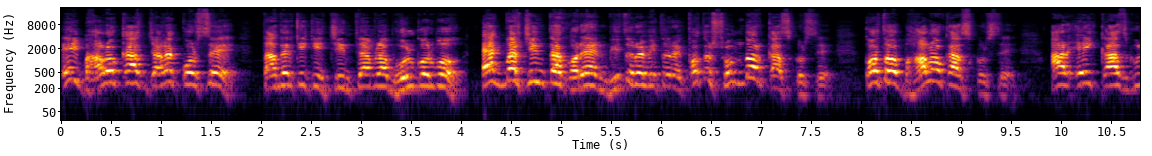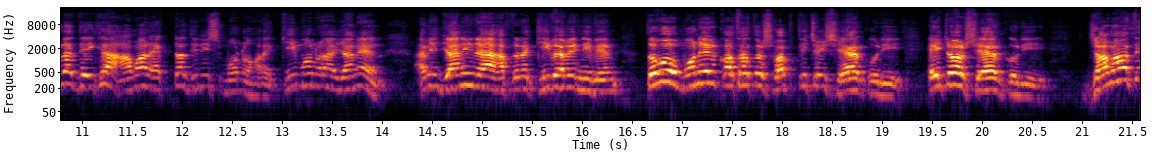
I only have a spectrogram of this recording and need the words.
এই ভালো কাজ যারা করছে, তাদেরকে কি চিন্তা আমরা ভুল করব? একবার চিন্তা করেন, ভিতরে ভিতরে কত সুন্দর কাজ করছে, কত ভালো কাজ করছে। আর এই কাজগুলা দেখে আমার একটা জিনিস মনে হয়। কি মনে হয় জানেন? আমি জানি না আপনারা কীভাবে নেবেন তবু মনের কথা তো সবকিছুই শেয়ার করি, এইটাও শেয়ার করি। জামাতে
